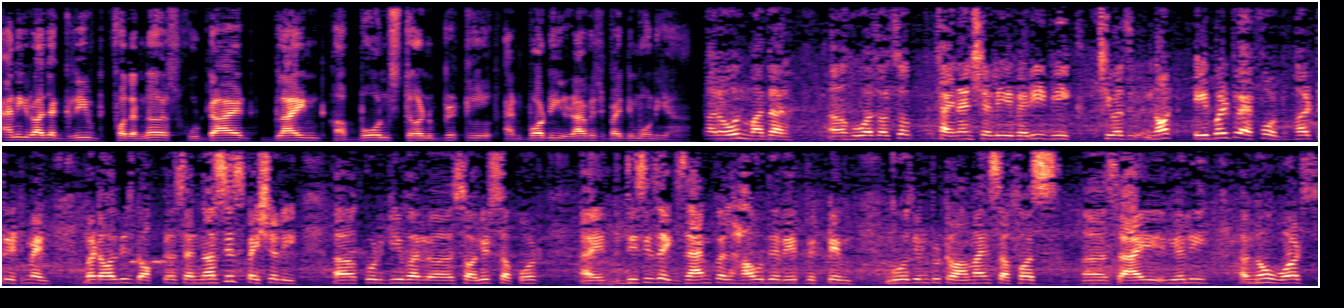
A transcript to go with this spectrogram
Annie Raja grieved for the nurse who died blind, her bones turned brittle, and body ravaged by pneumonia. Her own mother, uh, who was also financially very weak, she was not able to afford her treatment, but all these doctors and nurses, especially, uh, could give her uh, solid support. This is an example how the rape victim goes into trauma and suffers. Uh, so I really have no words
